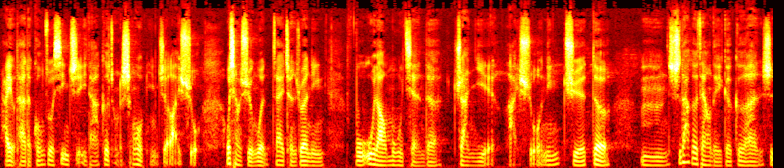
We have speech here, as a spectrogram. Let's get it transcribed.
还有他的工作性质，以他各种的生活品质来说，我想询问，在陈主任您服务到目前的专业来说，您觉得？嗯，师大哥这样的一个个案是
